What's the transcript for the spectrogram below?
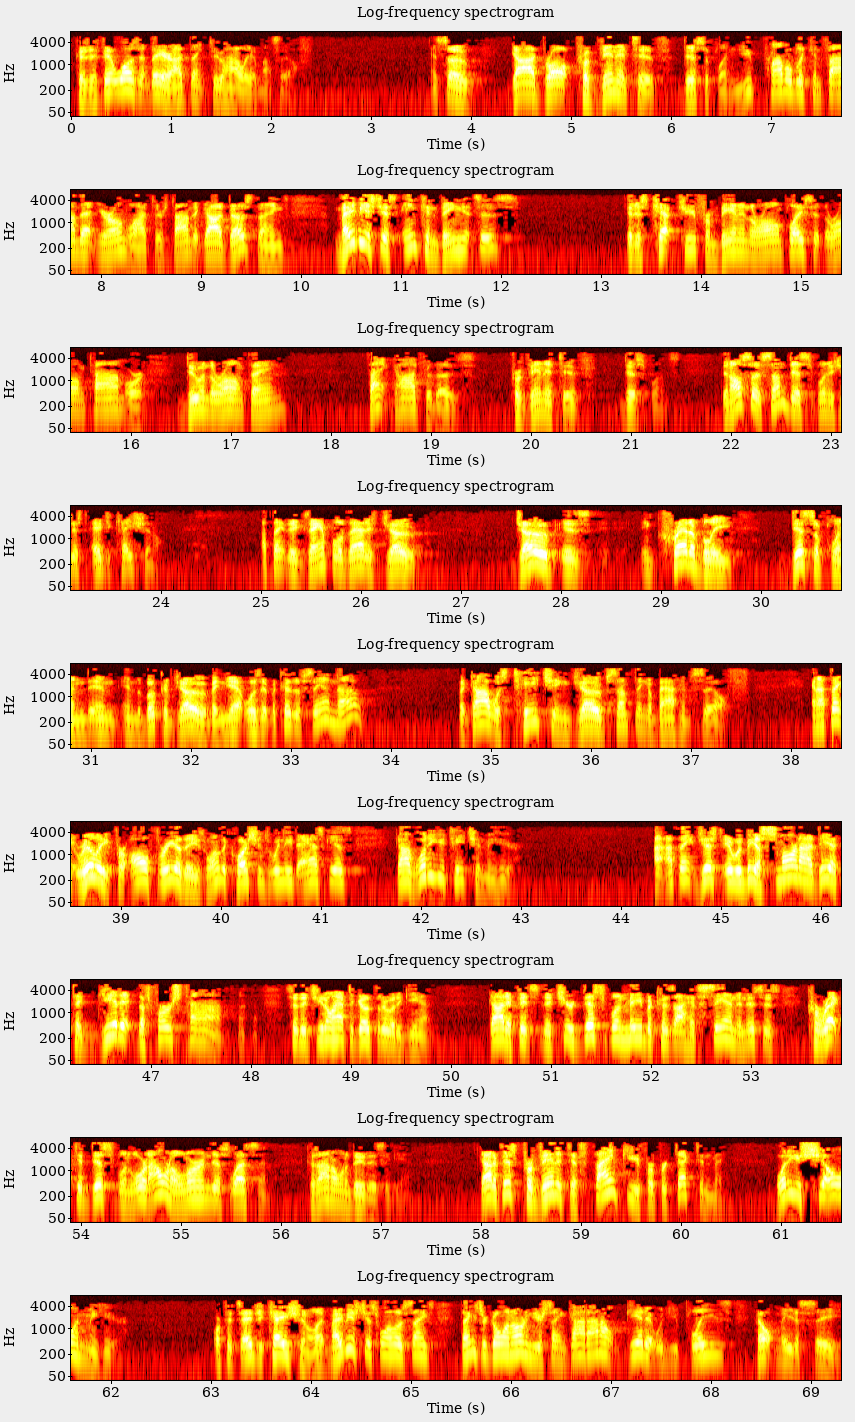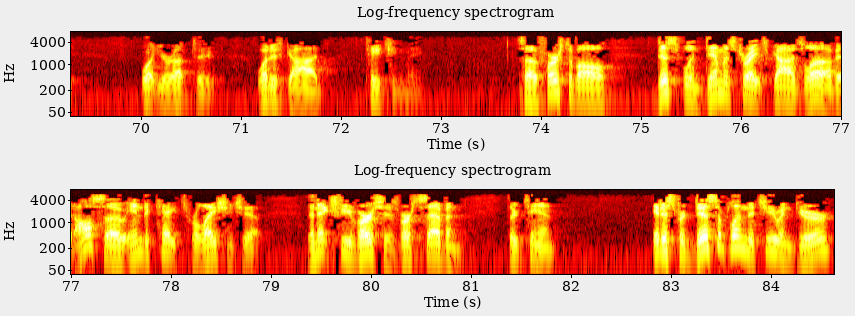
Because if it wasn't there, I'd think too highly of myself. And so God brought preventative discipline. And you probably can find that in your own life. There's times that God does things. Maybe it's just inconveniences that has kept you from being in the wrong place at the wrong time or doing the wrong thing. Thank God for those preventative disciplines. Then also, some discipline is just educational. I think the example of that is Job. Job is incredibly disciplined in, in the book of Job, and yet was it because of sin? No. But God was teaching Job something about himself. And I think really for all three of these, one of the questions we need to ask is, God, what are you teaching me here? I think just it would be a smart idea to get it the first time so that you don't have to go through it again. God, if it's that you're disciplining me because I have sinned and this is corrective discipline, Lord, I want to learn this lesson because I don't want to do this again. God, if it's preventative, thank you for protecting me. What are you showing me here? Or if it's educational, maybe it's just one of those things, things are going on and you're saying, God, I don't get it. Would you please help me to see what you're up to? What is God teaching me? So, first of all, discipline demonstrates God's love. It also indicates relationship. The next few verses, verse 7 through 10. It is for discipline that you endure.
